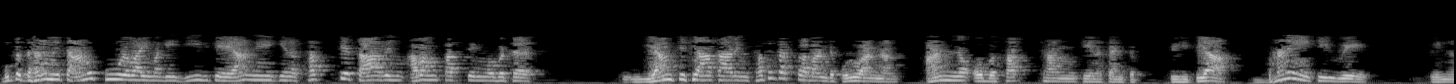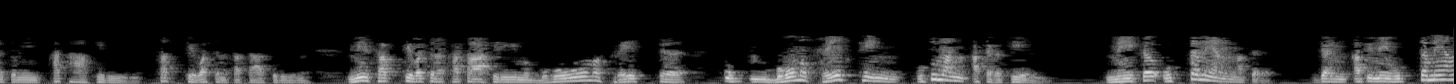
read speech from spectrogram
බුද්ධ ධර්මයට අනුකූලවයි මගේ ජීවිතය යන්නේ කියන සත්‍යතාවෙන් අවංකත්වයෙන් ඔබට යම් කිසි ආකාරයෙන් සතුටක් ලබන්න පුළුවන් නම් අන්න ඔබ සත්‍යං කියන තැනට පිළිතියා භණේ කිව්වේ වෙනතුනේ කතා කිරීම සත්‍ය වචන කතා කිරීම. මේ සත්‍ය වචන කතා කිරීම බොහෝම ශ්‍රේෂ්ඨ බොහෝම ශ්‍රේෂ්ඨින් උතුමන් අතර තියෙන මේක උත්තමයන් අතර. දැන් අපි මේ උත්තමයන්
